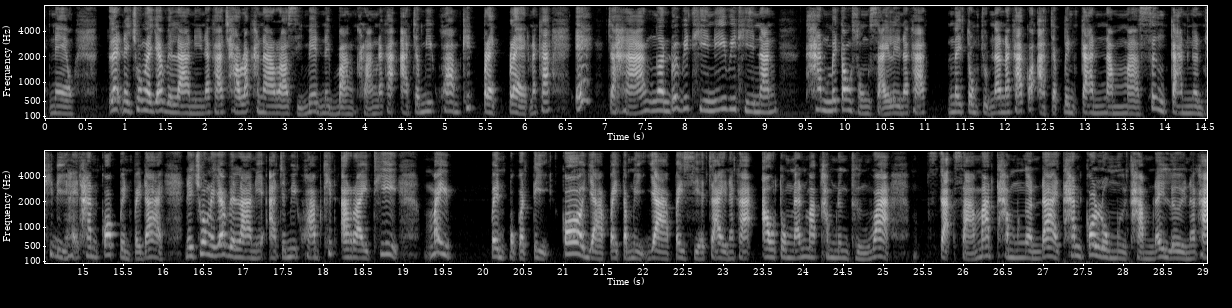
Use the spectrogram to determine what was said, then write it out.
กแนว และในช่วงระยะเวลานี้นะคะ ชาวลัคนาราศีเมษในบางครั้งนะคะ อาจจะมีความคิดแปลกๆนะคะ เอ๊ะ จะหาเงินด้วยวิธีนี้วิธีนั้น ท่านไม่ต้องสงสัยเลยนะคะ ในตรงจุดนั้นนะคะ ก็อาจจะเป็นการนำมาซึ่งการเงินที่ดีให้ท่านก็เป็นไปได้ ในช่วงระยะเวลานี้อาจจะมีความคิดอะไรที่ไม่เป็นปกติก็อย่าไปตำหนิอย่าไปเสียใจนะคะ เอาตรงนั้นมาคำนึงถึงว่าจะสามารถทำเงินได้ท่านก็ลงมือทำได้เลยนะคะ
